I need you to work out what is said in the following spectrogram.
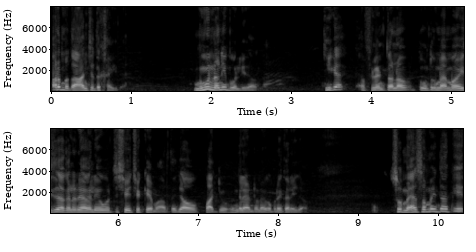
ਪਰ ਮੈਦਾਨ 'ਚ ਦਿਖਾਈਦਾ ਮੂੰਹ ਨਾਲ ਨਹੀਂ ਬੋਲੀਦਾ ਹੁੰਦਾ। ਠੀਕ ਹੈ? ਫਲਿੰਟ ਨਾਲ ਤੂੰ ਤੂੰ ਮੈਂ ਹੋਈ ਸੀ ਅਗਲੇ ਨੇ ਅਗਲੇ ਓਵਰ 'ਚ ਛੇ ਛੱਕੇ ਮਾਰਤੇ ਜਾਓ ਭਾਜੋ ਇੰਗਲੈਂਡ ਵਾਲੇ ਆਪਣੇ ਘਰੇ ਜਾਓ। ਸੋ ਮੈਂ ਸਮਝਦਾ ਕਿ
